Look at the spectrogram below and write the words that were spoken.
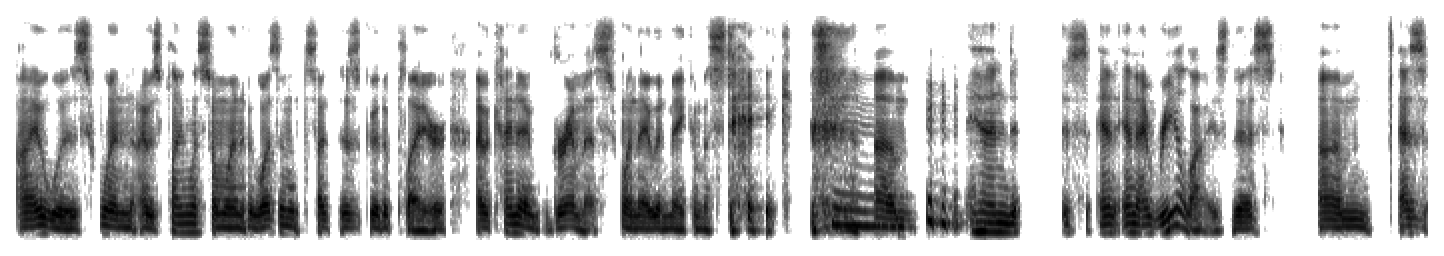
I was when I was playing with someone who wasn't such as good a player, I would kind of grimace when they would make a mistake, mm. um, and and and I realized this um, as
